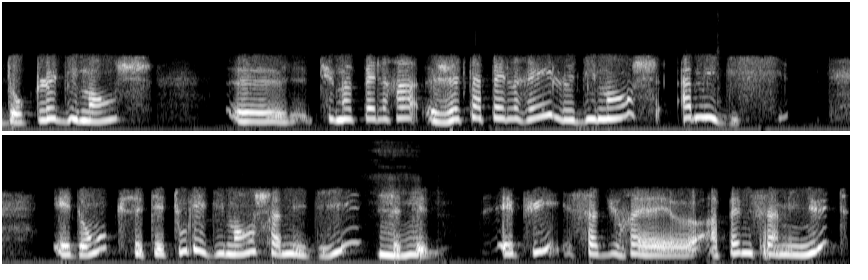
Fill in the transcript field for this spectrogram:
Donc, le dimanche, euh, tu m'appelleras, je t'appellerai le dimanche à midi. Et donc, c'était tous les dimanches à midi. Mhm. Et puis, ça durait à peine cinq minutes.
